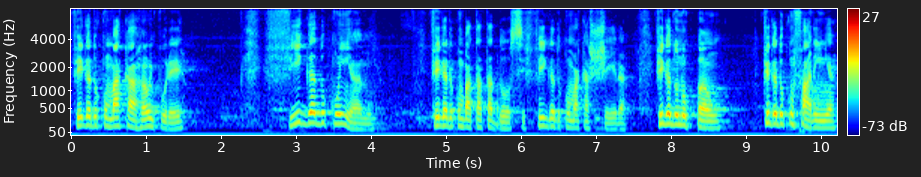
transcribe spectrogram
Fígado com macarrão e purê. Fígado com inhame. Fígado com batata doce. Fígado com macaxeira. Fígado no pão. Fígado com farinha.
